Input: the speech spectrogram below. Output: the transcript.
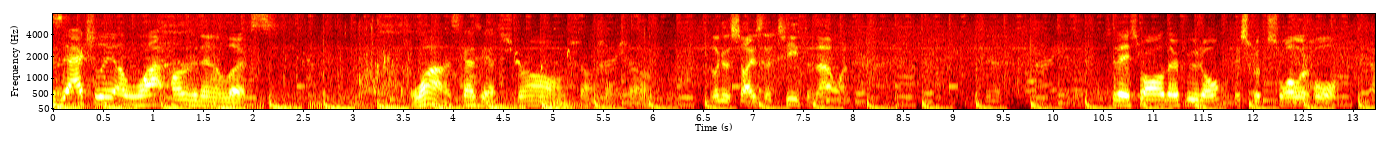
is actually a lot harder than it looks. Wow, this guy's got strong, strong, strong, strong. Look at the size of the teeth in that one. So they swallow their food whole? They sw- swallow it whole. Yeah.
